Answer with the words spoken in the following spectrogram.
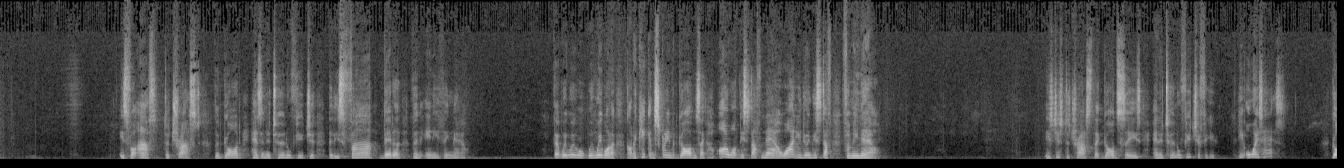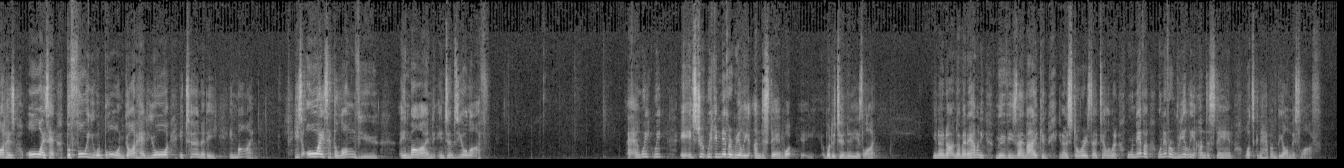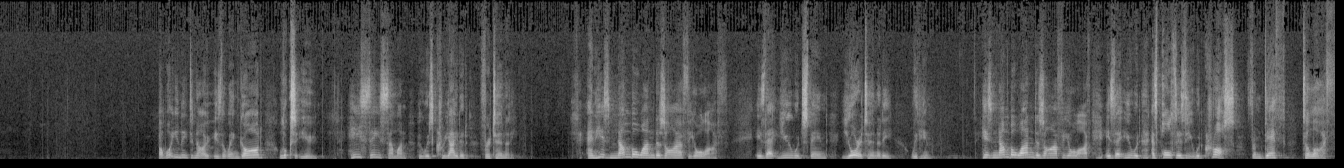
Is for us to trust that God has an eternal future that is far better than anything now. That we, we, when we want to kind of kick and scream at God and say, I want this stuff now, why aren't you doing this stuff for me now? is just to trust that God sees an eternal future for you. He always has. God has always had, before you were born, God had your eternity in mind. He's always had the long view in mind in terms of your life. And we, we, it's true, we can never really understand what, what eternity is like. You know, no, no matter how many movies they make and, you know, stories they tell, we'll never, we'll never really understand what's going to happen beyond this life. But what you need to know is that when God looks at you, he sees someone who was created for eternity. And his number one desire for your life is that you would spend your eternity with him. His number one desire for your life is that you would, as Paul says, that you would cross from death to life.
